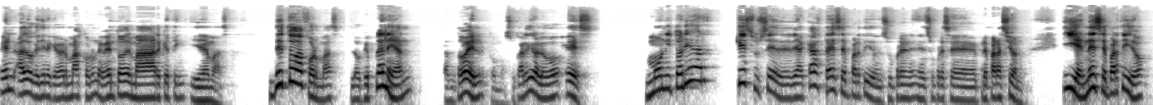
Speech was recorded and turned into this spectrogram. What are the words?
en algo que tiene que ver más con un evento del marketing y demás. De todas formas, lo que planean, tanto él como su cardiólogo, es monitorear qué sucede de acá hasta ese partido en su, preparación y en ese partido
